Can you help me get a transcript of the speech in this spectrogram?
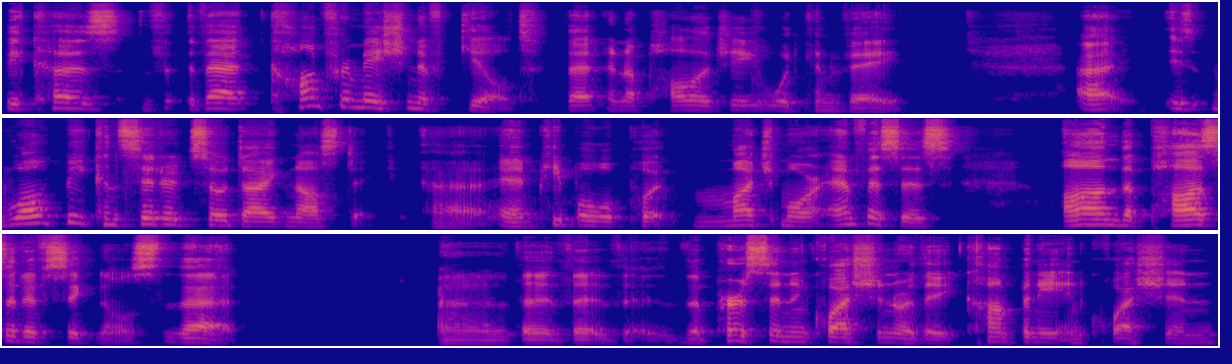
because th- that confirmation of guilt that an apology would convey uh, is, won't be considered so diagnostic. Uh, and people will put much more emphasis on the positive signals that uh, the, the, the, the person in question or the company in question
